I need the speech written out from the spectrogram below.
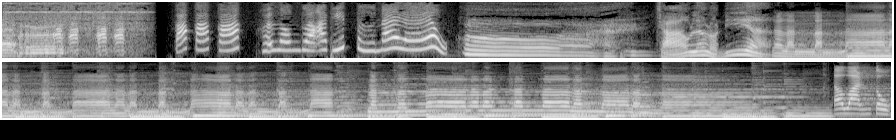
ก๊ากก๊ากก๊ากคืลงดวงอาทิตย์ตื่นได้แล้วเช้าแล้วเหรอเนี่ยลาลันลันลาลาลันลันลาลาลันลันลาลาลันลันลาลันลันลาลาลันลันลาลันลาลันลาตะวันตก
